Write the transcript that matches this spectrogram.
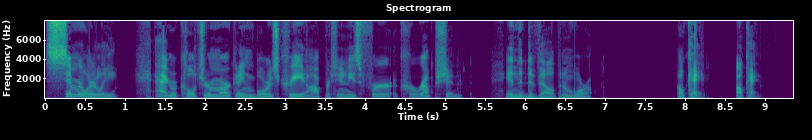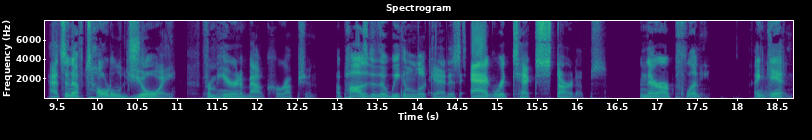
Similarly, agriculture marketing boards create opportunities for corruption in the developing world. Okay, okay, that's enough total joy from hearing about corruption. A positive that we can look at is agri-tech startups, and there are plenty. Again,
